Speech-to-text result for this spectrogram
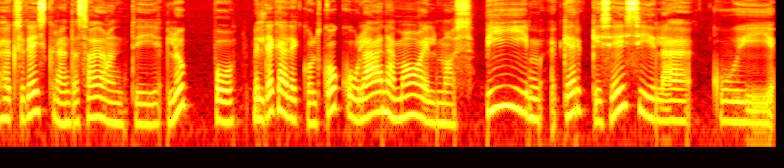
üheksateistkümnenda sajandi lõppu, mil tegelikult kogu läänemaailmas piim kerkis esile kui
